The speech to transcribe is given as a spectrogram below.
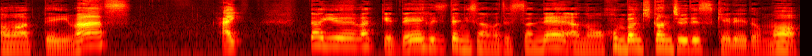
思っています。はい。というわけで、藤谷さんは絶賛ね、あの、本番期間中ですけれども、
